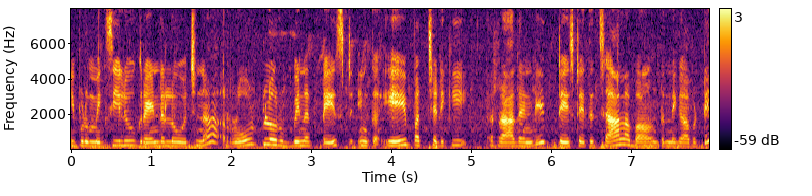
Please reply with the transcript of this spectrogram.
ఇప్పుడు మిక్సీలు గ్రైండర్లో వచ్చిన రోట్లో రుబ్బిన టేస్ట్ ఇంకా ఏ పచ్చడికి రాదండి. టేస్ట్ అయితే చాలా బాగుంటుంది కాబట్టి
